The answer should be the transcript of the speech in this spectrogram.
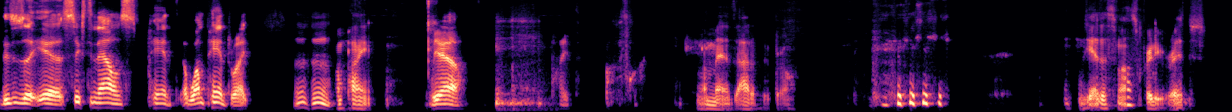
This is a yeah, 16 ounce pint, uh, one pint, right? Mm-hmm. One pint. Yeah. Pint. My man's out of it, bro. yeah, the smell's pretty rich.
